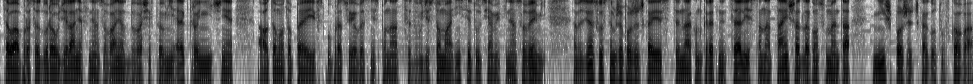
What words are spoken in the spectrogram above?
Cała procedura udzielania finansowania odbywa się w pełni elektronicznie, a AutomotoPay współpracuje obecnie z ponad 20 instytucjami finansowymi. W związku z tym, że pożyczka jest na konkretny cel, jest ona tańsza dla konsumenta niż pożyczka gotówkowa.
